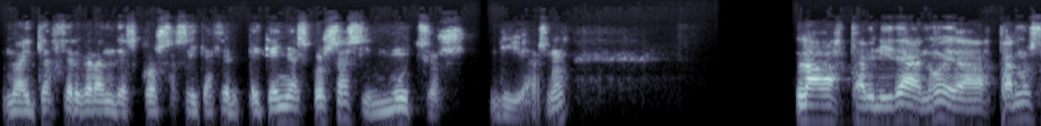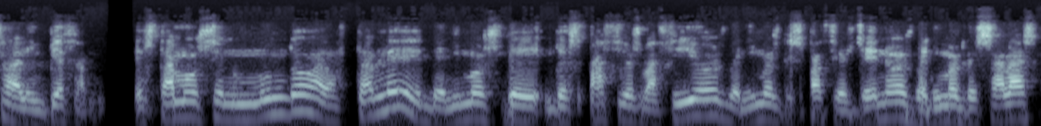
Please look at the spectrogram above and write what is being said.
No hay que hacer grandes cosas, hay que hacer pequeñas cosas y muchos días. ¿no? La adaptabilidad, ¿no? adaptarnos a la limpieza. Estamos en un mundo adaptable, venimos de, espacios vacíos, venimos de espacios llenos, venimos de salas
